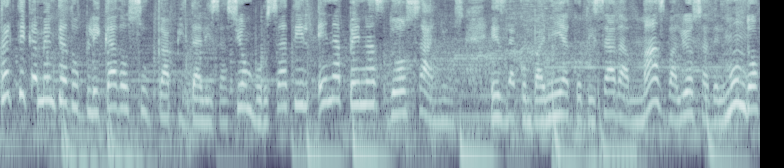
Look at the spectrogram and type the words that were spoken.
prácticamente ha duplicado su capitalización bursátil en apenas dos años. Es la compañía cotizada más valiosa del mundo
